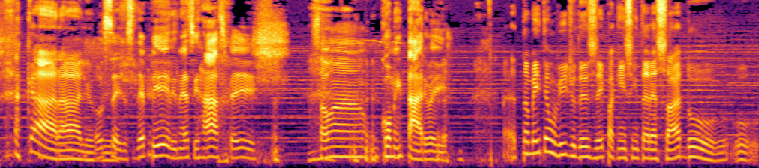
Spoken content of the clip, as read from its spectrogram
Caralho. Ou bicho. seja, se depile, né? Se raspe aí. Só uma- um comentário aí. É, também tem um vídeo desses aí, pra quem se interessar, do. O...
